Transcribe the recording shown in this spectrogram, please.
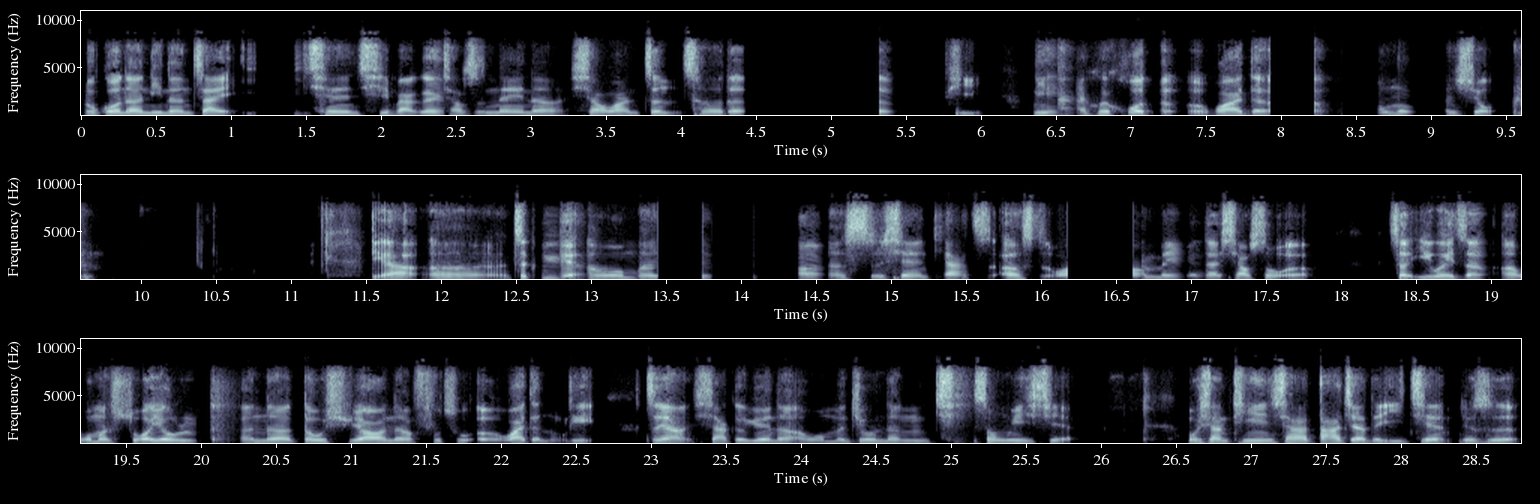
如果呢你能在一千七百个小时内呢削完整车的皮，你还会获得额外的周末休。第二，呃，这个月我们要实现价值二十万美元的销售额。”这意味着，呃，我们所有人呢都需要呢付出额外的努力，这样下个月呢我们就能轻松一些。我想听一下大家的意见，就是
